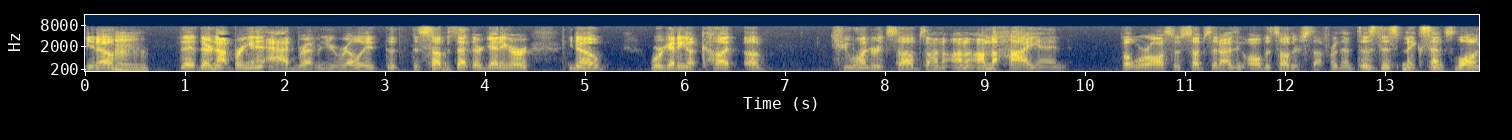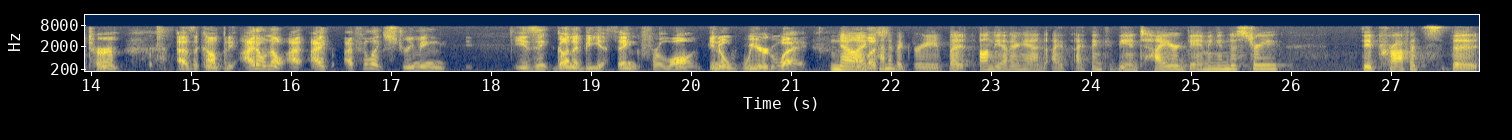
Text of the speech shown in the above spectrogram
You know, Mm. they- they're not bringing in ad revenue really. The the subs that they're getting are, you know, we're getting a cut of 200 subs on on on the high end, but we're also subsidizing all this other stuff for them. Does this make sense long term as a company? I don't know. I I, I feel like streaming isn't gonna be a thing for long in a weird way. No, I kind of agree. But on the other hand, I, I think the entire gaming industry, the profits, the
